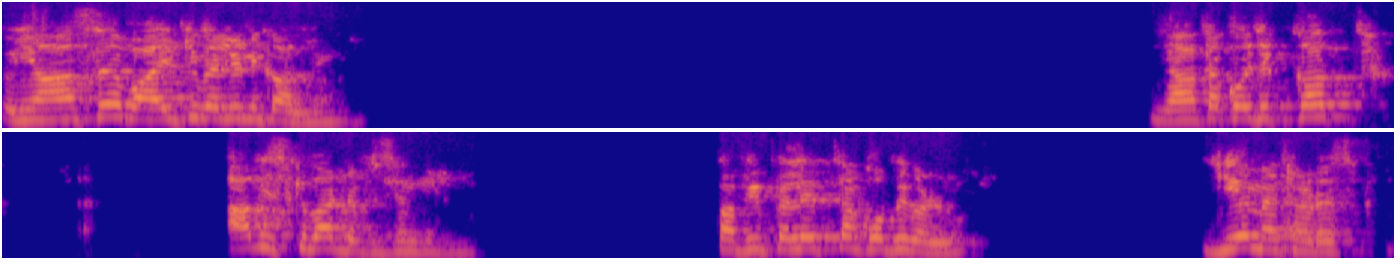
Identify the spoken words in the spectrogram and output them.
तो यहाँ से वाई की वैल्यू निकाल लेंगे। यहाँ तक कोई दिक्कत? अब इसके बाद डिफिशन लो अभी पहले इतना कॉपी कर लो। ये मेथड है इसका।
